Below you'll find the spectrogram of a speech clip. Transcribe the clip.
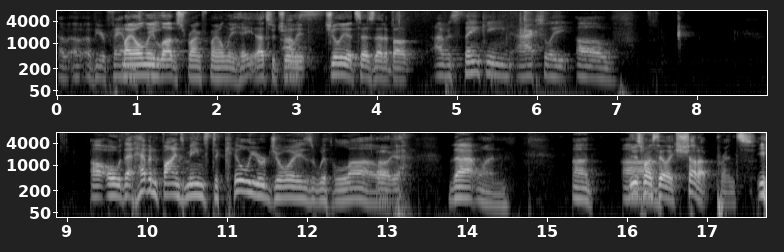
of, of your family. My only love sprung from my only hate. That's what Juliet was- Juliet says that about. I was thinking actually of. Uh, oh, that heaven finds means to kill your joys with love. Oh yeah. That one. Uh, You just want to say like, "Shut up, Prince." yeah,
